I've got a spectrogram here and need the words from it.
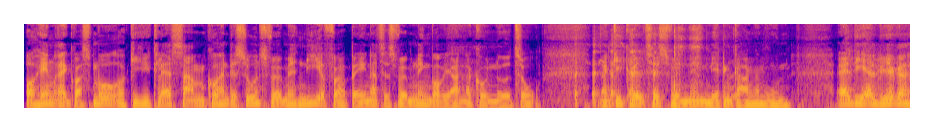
og Henrik var små og gik i klasse sammen, kunne han desuden svømme 49 baner til svømning, hvor vi andre kun nåede to. Man gik vel til svømning 19 gange om ugen. Alt i alt virker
